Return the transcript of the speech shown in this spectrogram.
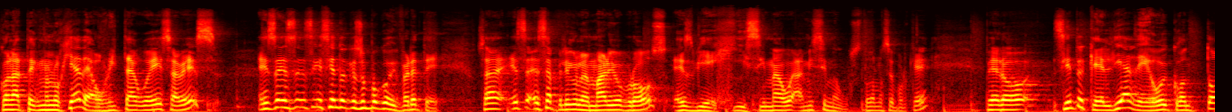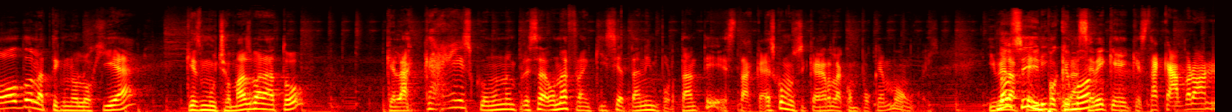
Con la tecnología de ahorita, güey, ¿sabes? Es, es, es que siento que es un poco diferente. O sea, esa, esa película de Mario Bros. es viejísima, güey. A mí sí me gustó, no sé por qué. Pero siento que el día de hoy, con toda la tecnología, que es mucho más barato, que la caes con una empresa, una franquicia tan importante, está acá. Es como si cagarla con Pokémon, güey. Y ve No, la sí, película, Pokémon- se ve que, que está cabrón.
